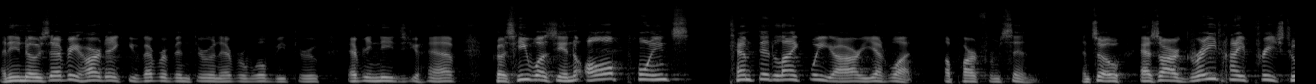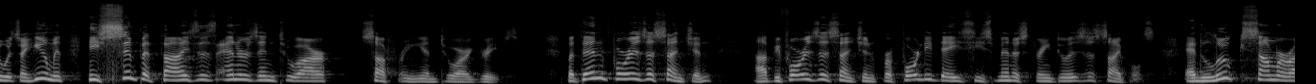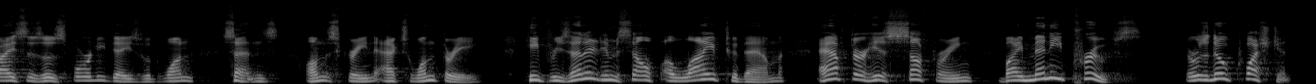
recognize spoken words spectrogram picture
And he knows every heartache you've ever been through and ever will be through, every needs you have, because he was in all points tempted like we are, yet what? Apart from sin. And so, as our great high priest, who is a human, he sympathizes, enters into our suffering, into our griefs. But then, for his ascension, uh, before his ascension, for 40 days, he's ministering to his disciples. And Luke summarizes those 40 days with one sentence on the screen Acts 1 3. He presented himself alive to them after his suffering by many proofs. There was no question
